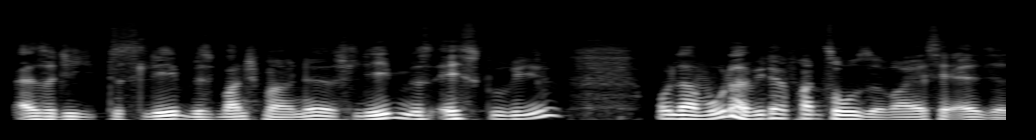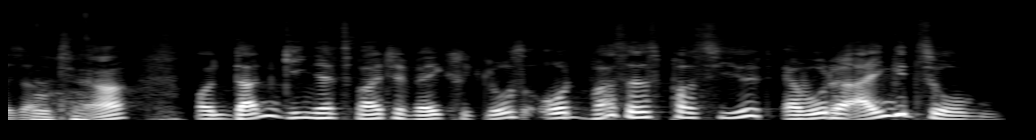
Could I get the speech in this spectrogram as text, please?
Also die, das Leben ist manchmal, ne, das Leben ist echt skurril. Und dann wurde er wieder Franzose, weil er ist ja Elsässer. Okay. Ja. Und dann ging der Zweite Weltkrieg los. Und was ist passiert? Er wurde eingezogen.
